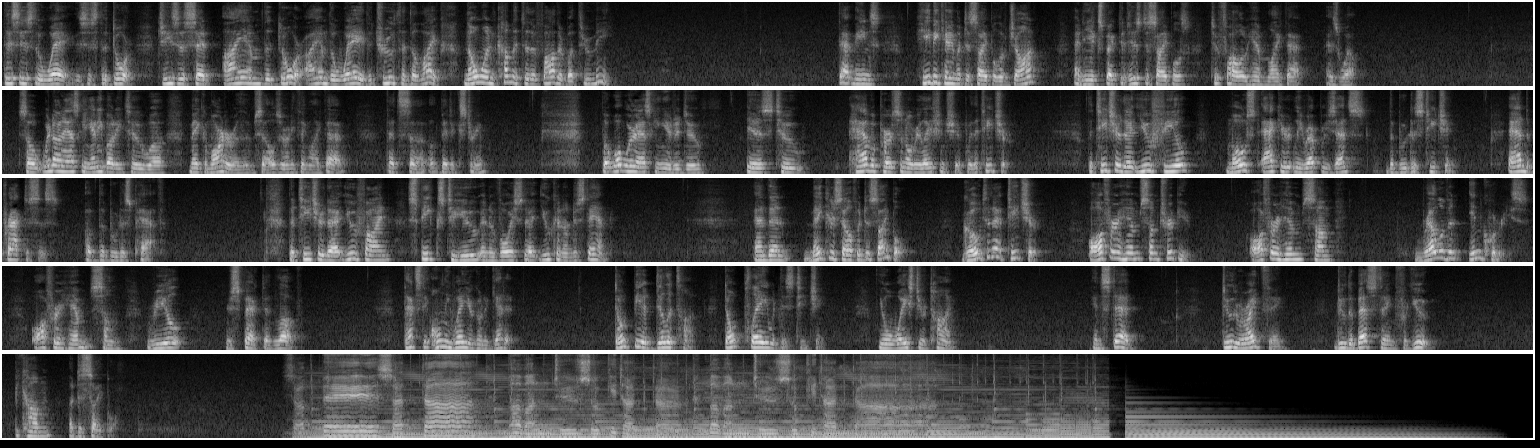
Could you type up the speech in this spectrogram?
This is the way. This is the door. Jesus said, I am the door. I am the way, the truth, and the life. No one cometh to the Father but through me. That means he became a disciple of John, and he expected his disciples to follow him like that as well. So we're not asking anybody to uh, make a martyr of themselves or anything like that. That's uh, a bit extreme. But what we're asking you to do is to have a personal relationship with a teacher. The teacher that you feel most accurately represents the Buddha's teaching and the practices of the Buddha's path. The teacher that you find speaks to you in a voice that you can understand. And then make yourself a disciple. Go to that teacher. Offer him some tribute. Offer him some relevant inquiries. Offer him some real respect and love. That's the only way you're going to get it. Don't be a dilettante. Don't play with this teaching you'll waste your time. Instead, do the right thing, do the best thing for you. Become a disciple. Sabbe satta bhavantu bhavantu sukhitatta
